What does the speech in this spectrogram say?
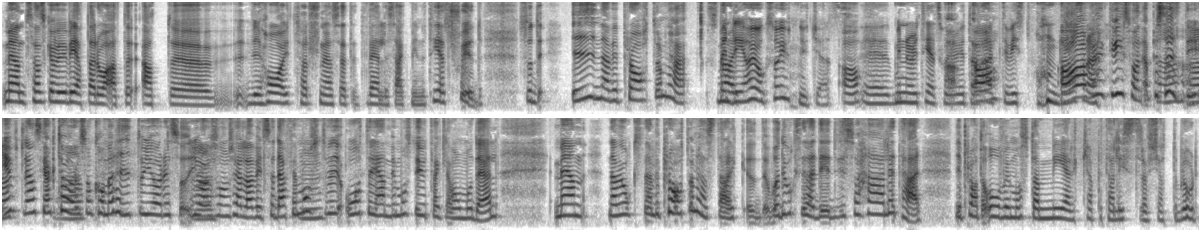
men sen ska vi veta då att, att uh, vi har traditionellt sett ett väldigt starkt minoritetsskydd. Så det, i när vi pratar om det här... Stark... Men det har ju också utnyttjats, ja. eh, minoritetsskyddet ja. av aktivistfonder. Ja, aktivistfonder. Ja, precis. Ja, det är utländska aktörer som kommer hit och gör det, så, gör det som de själva vill. Så därför mm. måste vi återigen vi måste utveckla vår modell. Men när vi, också, när vi pratar om det här starka, och det är, också, det, det är så härligt här. Vi pratar om att vi måste ha mer kapitalister av kött och blod.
